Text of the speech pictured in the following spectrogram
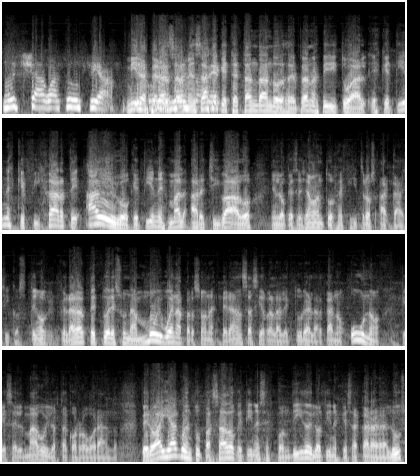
mucha agua sucia. Mira, Esperanza, el mensaje de- que te están dando desde el plano espiritual es que tienes que fijarte algo que tienes mal archivado en lo que se llaman tus registros akáshicos. Tengo que aclararte, tú eres una muy buena persona, Esperanza, cierra la lectura del arcano 1 que es el mago y lo está corroborando. Pero hay algo en tu pasado que tienes escondido y lo tienes que sacar a la luz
